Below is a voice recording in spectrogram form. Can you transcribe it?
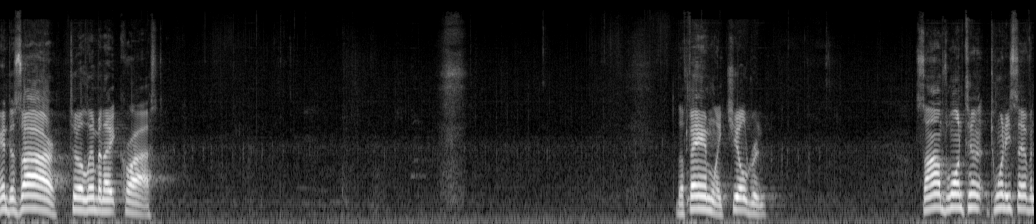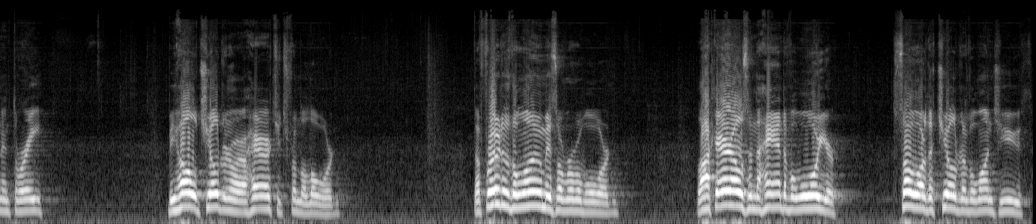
and desire to eliminate Christ. The family, children. Psalms 127 and 3. Behold, children are a heritage from the Lord. The fruit of the womb is a reward. Like arrows in the hand of a warrior, so are the children of one's youth.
